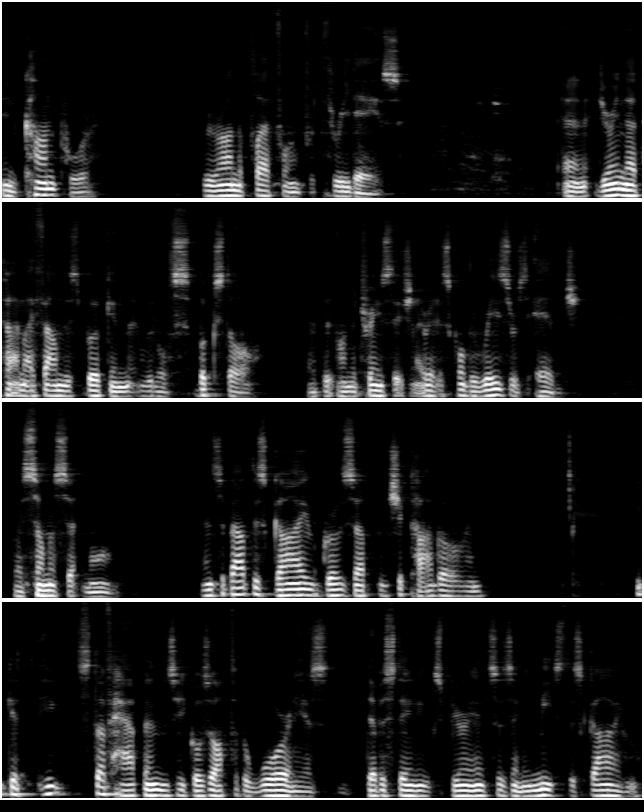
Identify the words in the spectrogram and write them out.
in Kanpur. We were on the platform for three days. And during that time, I found this book in a little bookstall at the, on the train station. I read it. It's called The Razor's Edge by Somerset Maugham. And it's about this guy who grows up in Chicago and he gets he, stuff happens. He goes off to the war and he has devastating experiences and he meets this guy who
